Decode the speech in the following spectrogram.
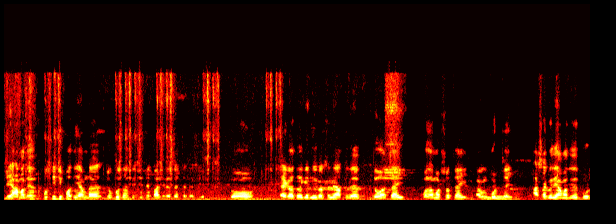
যে আমাদের প্রতিটি পদে আমরা যোগ্যতার ভিত্তিতে প্রার্থীদের চেষ্টা করছি। তো এগারো তারিখের নির্বাচনে আপনাদের দোয়া চাই, পরামর্শ চাই এবং ভোট চাই। আশা করি আমাদের ভোট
